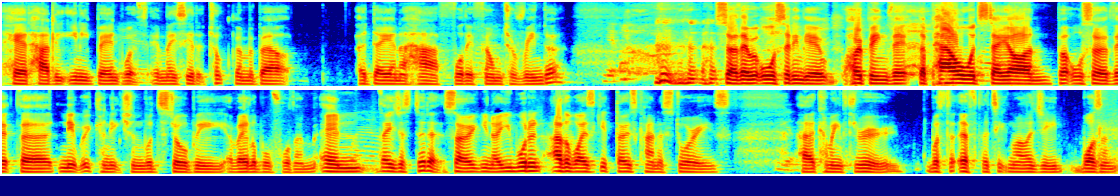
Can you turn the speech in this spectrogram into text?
had hardly any bandwidth. And they said it took them about a day and a half for their film to render. so they were all sitting there hoping that the power would stay on, but also that the network connection would still be available for them. And they just did it. So, you know, you wouldn't otherwise get those kind of stories uh, coming through with if the technology wasn't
